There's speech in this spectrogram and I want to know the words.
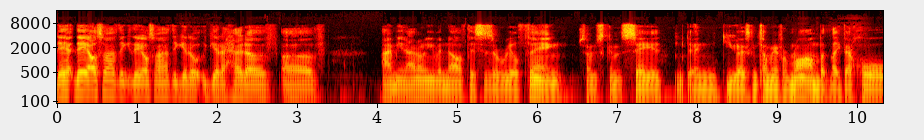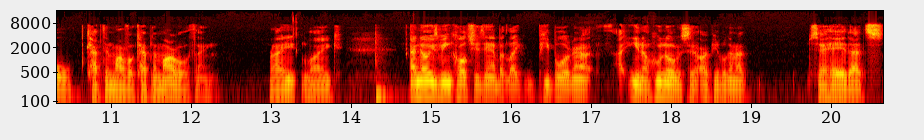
they they also have to they also have to get get ahead of of. I mean, I don't even know if this is a real thing, so I'm just gonna say it, and you guys can tell me if I'm wrong. But like that whole Captain Marvel, Captain Marvel thing, right? Like, I know he's being called Shazam, but like people are gonna, you know, who knows? Are people gonna say, hey, that's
